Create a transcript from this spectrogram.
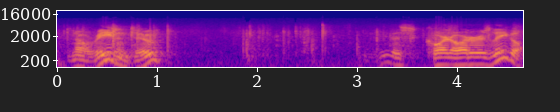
there's no reason to. This court order is legal,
